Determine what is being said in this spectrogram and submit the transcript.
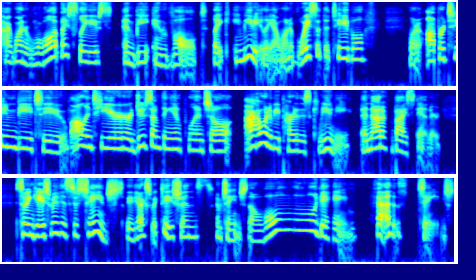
I want to roll up my sleeves and be involved like immediately. I want a voice at the table, I want an opportunity to volunteer or do something influential. I want to be part of this community and not a bystander. So engagement has just changed. The expectations have changed. The whole game has changed.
